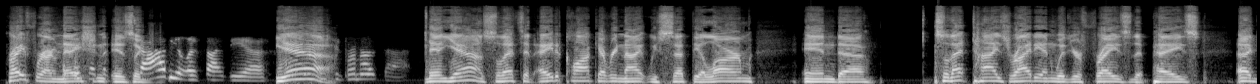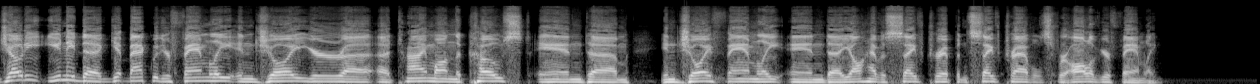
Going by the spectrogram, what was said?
pray for our nation is a fabulous idea. Yeah. We should promote that. And yeah, so that's at eight o'clock every night. We set the alarm, and uh, so that ties right in with your phrase that pays. Uh, Jody, you need to get back with your family, enjoy your uh, uh, time on the coast, and um, enjoy family. And uh, y'all have a safe trip and safe travels for all of your family.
